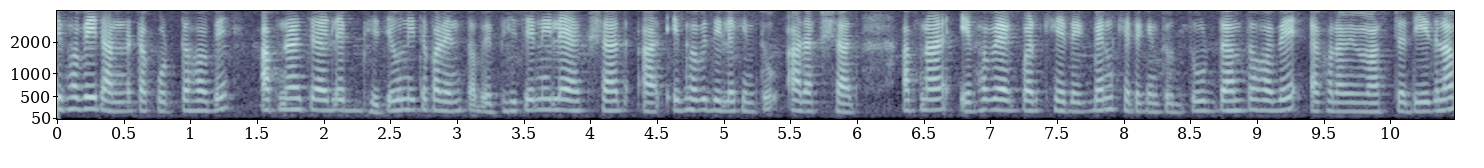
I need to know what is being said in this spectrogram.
এভাবেই রান্নাটা করতে হবে। আপনারা চাইলে ভেজেও নিতে পারেন, তবে ভেজে নিলে এক স্বাদ, আর এভাবে দিলে কিন্তু আর এক স্বাদ। আপনারা এভাবে একবার খেয়ে দেখবেন, খেতে কিন্তু দুর্দান্ত হবে। এখন আমি মাছটা দিয়ে দিলাম।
